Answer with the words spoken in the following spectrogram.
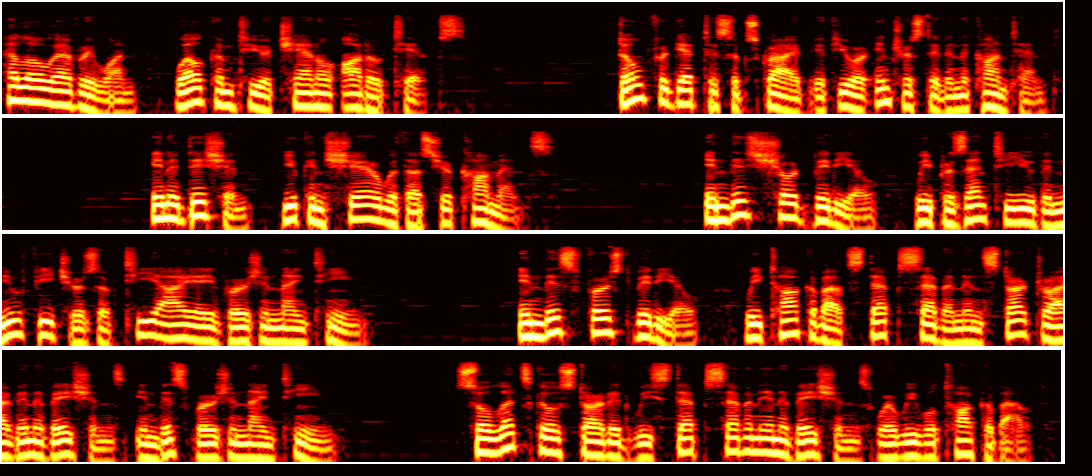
Hello everyone, welcome to your channel Auto Tips. Don't forget to subscribe if you are interested in the content. In addition, you can share with us your comments. In this short video, we present to you the new features of TIA version 19. In this first video, we talk about Step 7 and Startdrive innovations in this version 19. So let's go started we Step 7 innovations where we will talk about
